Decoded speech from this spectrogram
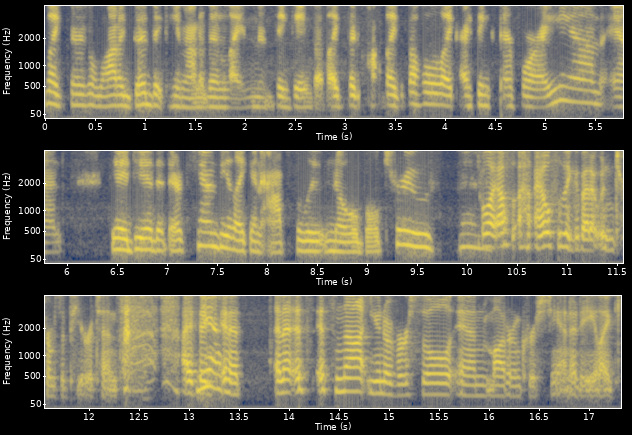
Like there's a lot of good that came out of enlightenment thinking, but like the like the whole like I think therefore I am and the idea that there can be like an absolute knowable truth. Well, I also I also think about it in terms of Puritans. I think yeah. and it and it's it's not universal in modern Christianity. Like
